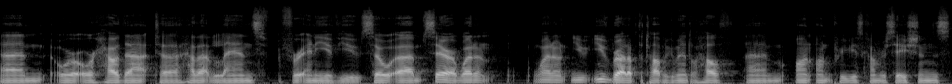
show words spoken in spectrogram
um, or or how that uh, how that lands for any of you. So um, Sara, why don't why don't you you've brought up the topic of mental health um, on on previous conversations,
